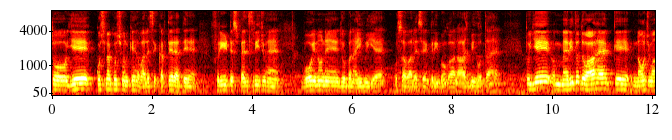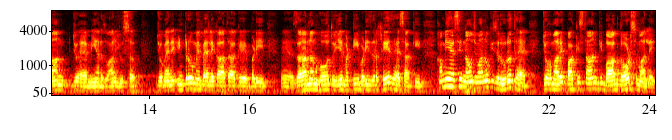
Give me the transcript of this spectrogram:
तो ये कुछ ना कुछ उनके हवाले से करते रहते हैं। फ्री डिस्पेंसरी जो हैं, वो इन्होंने जो बनाई हुई है, उस हवाले से गरीबों का इलाज भी होता है। तो ये मेरी तो दुआ है कि नौजवान जो है, मियाँ रजवान यूसफ़ जो मैंने इंटरव्यू में पहले कहा था कि बड़ी ज़रा नम हो तो ये मट्टी बड़ी ज़रखेज़ है साकी। हमें ऐसे नौजवानों की ज़रूरत है जो हमारे पाकिस्तान की बाग दौड़ संभाले,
